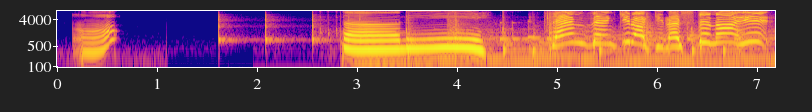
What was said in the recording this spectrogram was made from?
れ？ん？ダリー。全然キラキラしてない。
